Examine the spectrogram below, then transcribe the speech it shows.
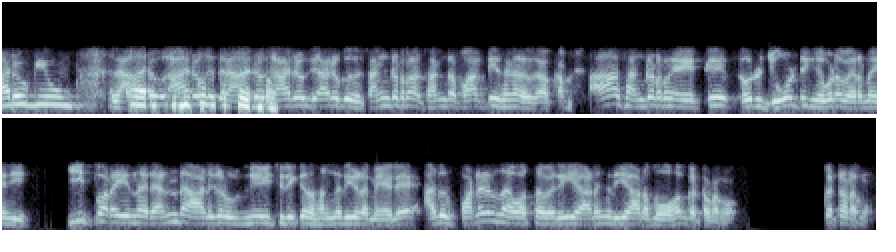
ആരോഗ്യവും ആരോഗ്യ ആരോഗ്യ ആരോഗ്യ സംഘടന സംഘ പാർട്ടി ആ സംഘടനയ്ക്ക് ഒരു ജോൾട്ടിങ് ഇവിടെ വരണേ ഇനി. ഈ പറയുന്ന രണ്ട് ആളുകൾ ഉന്നയിച്ചിരിക്കുന്ന സംഗതിയുടെ മേലെ അത് പടരുന്ന അവസ്ഥ വരികയാണെങ്കിൽ ഇയാളുടെ മോഹം കെട്ടടങ്ങും. കെട്ടടങ്ങും.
